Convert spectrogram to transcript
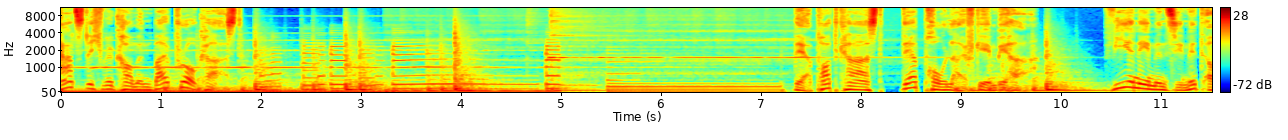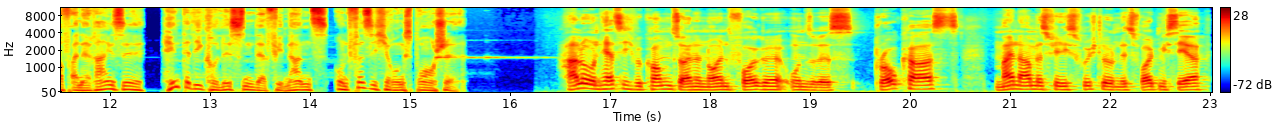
Herzlich willkommen bei Procast. Der Podcast der ProLife GmbH. Wir nehmen Sie mit auf eine Reise hinter die Kulissen der Finanz- und Versicherungsbranche. Hallo und herzlich willkommen zu einer neuen Folge unseres Procasts. Mein Name ist Felix Früchtel und es freut mich sehr,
